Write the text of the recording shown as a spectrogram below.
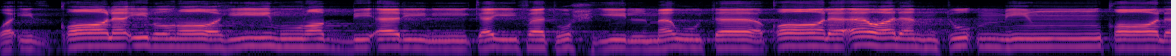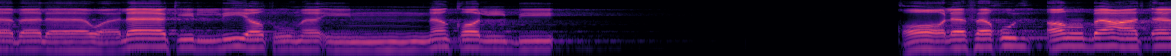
واذ قال إبراهيم رب ارني كيف تحيي الموتى قال اولم تؤمن قال بلى ولكن ليطمئن قلبي قال فخذ أربعة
